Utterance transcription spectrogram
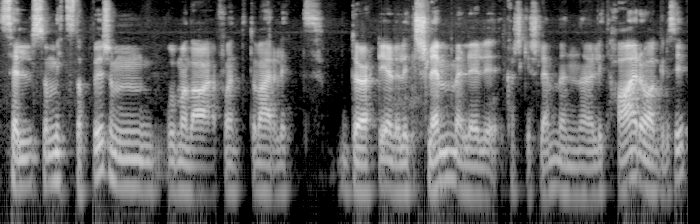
selv som midtstopper, som, hvor man da er forventet å være litt dirty eller litt slem, eller kanskje ikke slem, men eh, litt hard og aggressiv.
